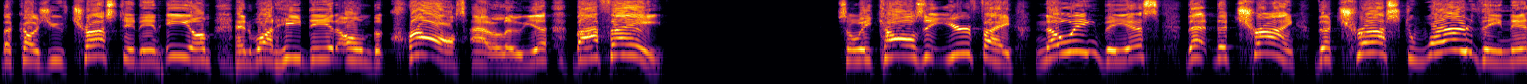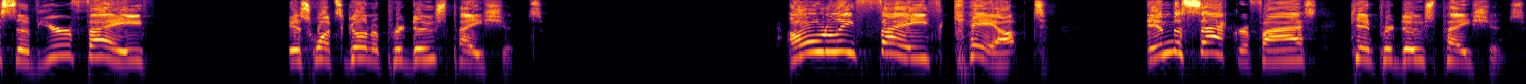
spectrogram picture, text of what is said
because you've trusted in him and what he did on the cross hallelujah by faith so he calls it your faith. Knowing this, that the trying, the trustworthiness of your faith is what's going to produce patience. Only faith kept in the sacrifice can produce patience.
